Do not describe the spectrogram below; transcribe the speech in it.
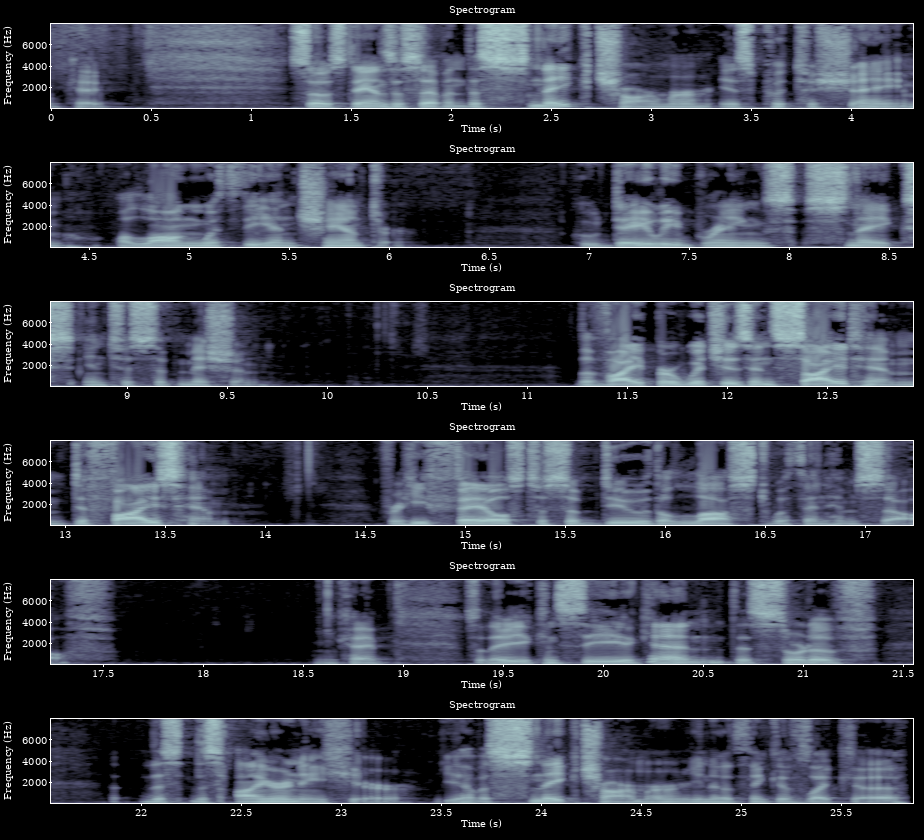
Okay. So, stanza 7 The snake charmer is put to shame along with the enchanter, who daily brings snakes into submission. The viper which is inside him defies him, for he fails to subdue the lust within himself. Okay, so there you can see again this sort of this this irony here. You have a snake charmer. You know, think of like a,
